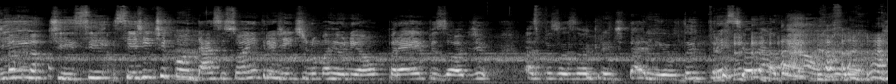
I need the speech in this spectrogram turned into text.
gente, se, se a gente contasse só entre a gente numa reunião pré-episódio, as pessoas não acreditariam. Eu tô impressionada, Bárbara.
